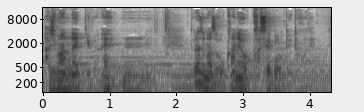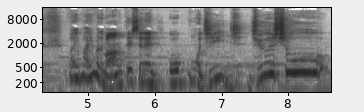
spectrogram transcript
始まんないっていうかね。うん。とりあえずまずお金を稼ごうというところで。まあ今でも安定してねもう G 重賞オ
